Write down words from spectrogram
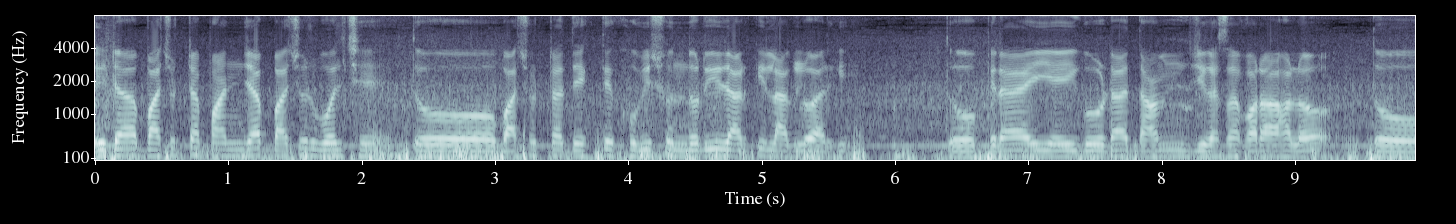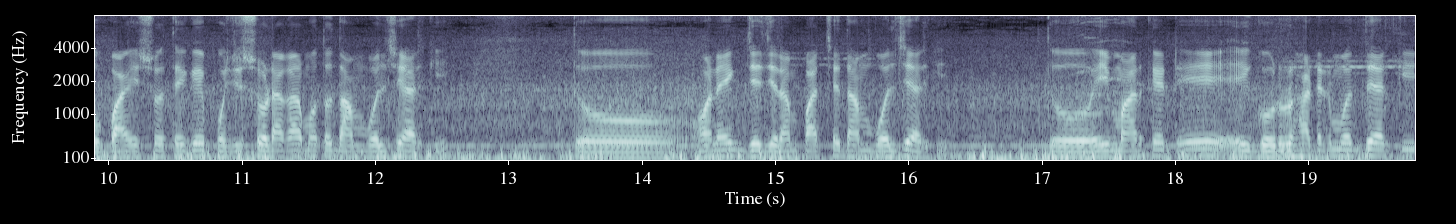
এটা বাছুরটা পাঞ্জাব বাছুর বলছে, তো বাছুরটা দেখতে খুবই সুন্দরই আর কি লাগল আর কি। তো প্রায় এই গরুটার দাম জিজ্ঞাসা করা হলো। তো বাইশশো থেকে পঁচিশশো টাকার মতো দাম বলছে আর কি। তো অনেক যে যেরাম পাচ্ছে দাম বলছে আর কি। তো এই মার্কেটে এই গরুর হাটের মধ্যে আর কি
